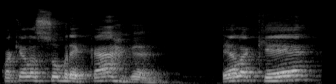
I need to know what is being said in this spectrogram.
com aquela sobrecarga, ela quer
